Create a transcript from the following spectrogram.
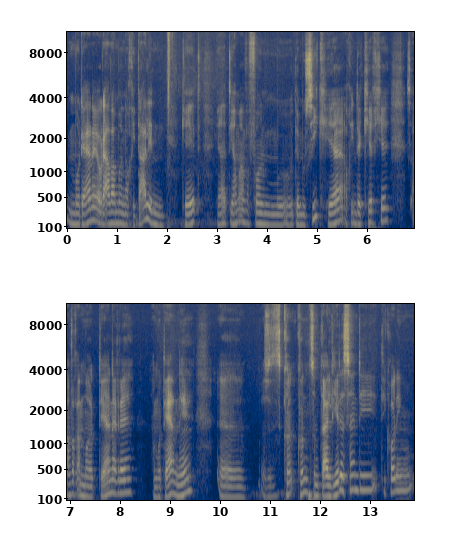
moderne, oder auch wenn man nach Italien geht, ja, die haben einfach von der Musik her, auch in der Kirche, ist einfach eine modernere, eine moderne, äh, also es konnten zum Teil Lieder sein, die, die gerade im,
